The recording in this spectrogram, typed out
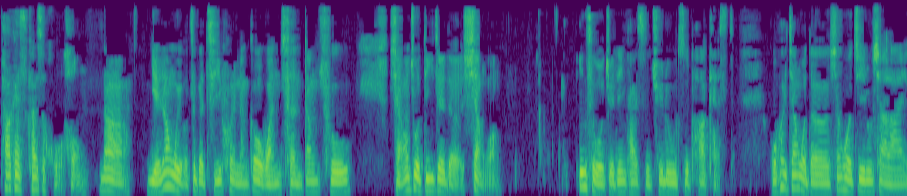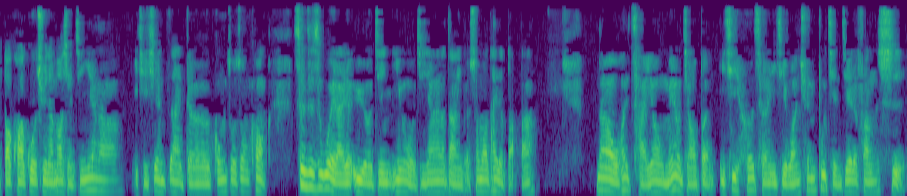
，Podcast 开始火红，那也让我有这个机会能够完成当初想要做 DJ 的向往。因此，我决定开始去录制 Podcast。我会将我的生活记录下来，包括过去的冒险经验啦，以及现在的工作状况。甚至是未来的育儿经，因为我即将要当一个双胞胎的爸爸，那我会采用没有脚本、一气呵成以及完全不剪接的方式。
